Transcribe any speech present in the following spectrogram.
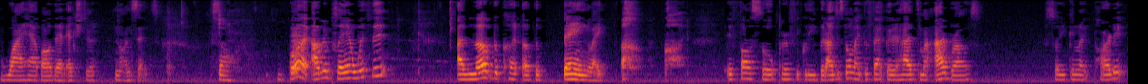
why have all that extra nonsense? So, but I've been playing with it. I love the cut of the bang, like, oh it falls so perfectly, but I just don't like the fact that it hides my eyebrows. So you can like part it,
